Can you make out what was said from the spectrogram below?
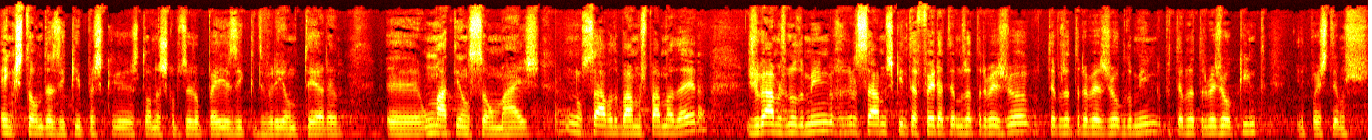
e, em questão das equipas que estão nas competições europeias e que deveriam ter eh, uma atenção mais. No sábado vamos para a Madeira, jogámos no domingo, regressamos, quinta-feira temos outra vez jogo, temos outra vez jogo domingo, temos outra vez jogo quinto e depois temos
